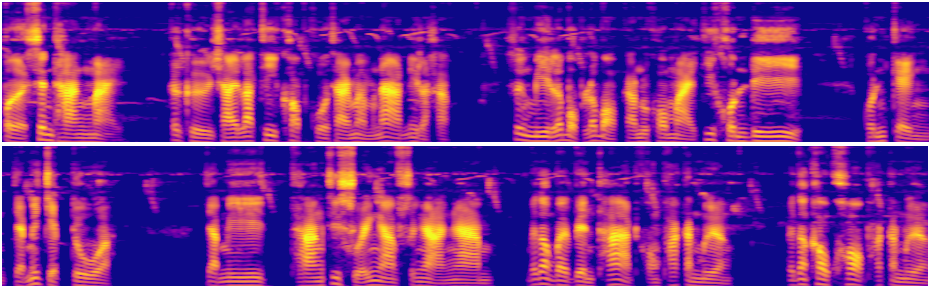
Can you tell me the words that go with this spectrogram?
เปิดเส้นทางใหม่ ก็คือใช้ลัทธิครอบครัวไทยมหาอำนาจนี่แหละครับ ซึ่งมีระบบระบอบการปกครองใหม่ที่คนดี คนเก่งจะไม่เจ็บตัว จะมีทางที่สวยงามสง่างาม ไม่ต้องไปเป็นทาสของพรรคการเมือง ไม่ต้องเข้าคอพรรคการเมือง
